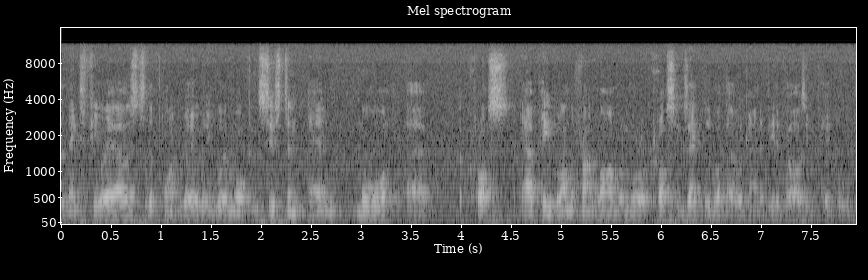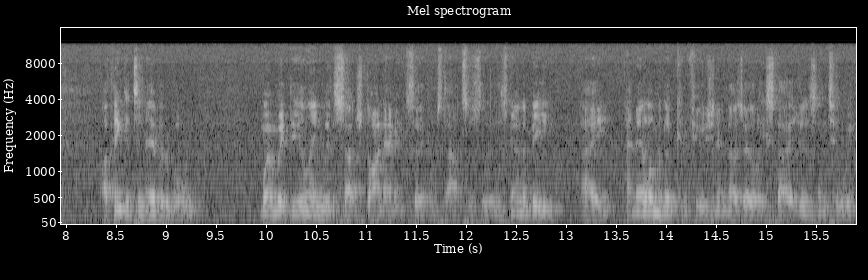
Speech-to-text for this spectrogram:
the next few hours to the point where we were more consistent and more uh, across, our people on the front line were more across exactly what they were going to be advising people. I think it's inevitable when we're dealing with such dynamic circumstances that there's going to be a, an element of confusion in those early stages until we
